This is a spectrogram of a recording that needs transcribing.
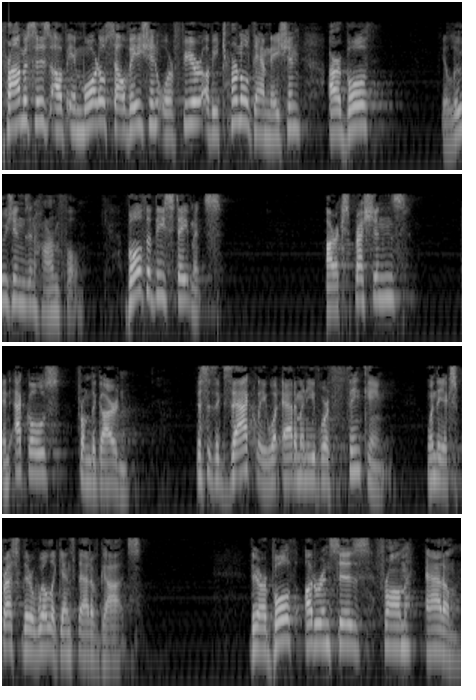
Promises of immortal salvation or fear of eternal damnation are both illusions and harmful. Both of these statements are expressions and echoes from the garden. This is exactly what Adam and Eve were thinking when they expressed their will against that of God's. They are both utterances from Adam.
